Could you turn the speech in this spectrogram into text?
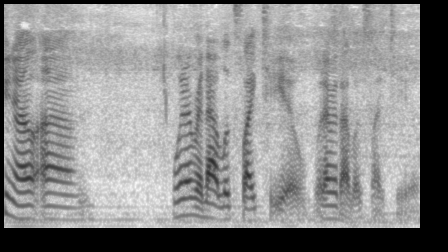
you know, um, whatever that looks like to you, whatever that looks like to you.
